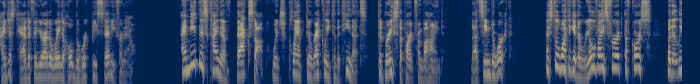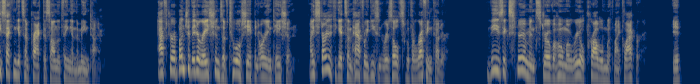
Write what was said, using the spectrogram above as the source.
I just had to figure out a way to hold the workpiece steady for now. I made this kind of backstop, which clamped directly to the T-nuts, to brace the part from behind. That seemed to work. I still want to get a real vise for it, of course, but at least I can get some practice on the thing in the meantime. After a bunch of iterations of tool shape and orientation, I started to get some halfway decent results with a roughing cutter. These experiments drove home a real problem with my clapper. It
